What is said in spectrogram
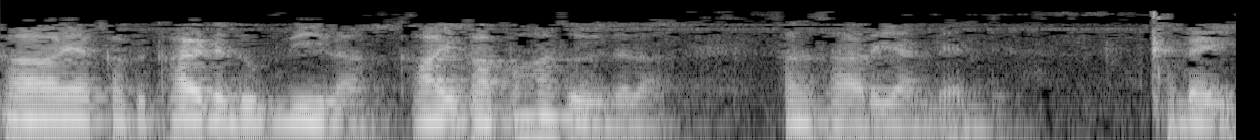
කාලයක් අපි කයට දුක් දීලා කායික අපහසුව විඳලා සංසාරේ යන්නේ නැද්ද? හැබැයි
